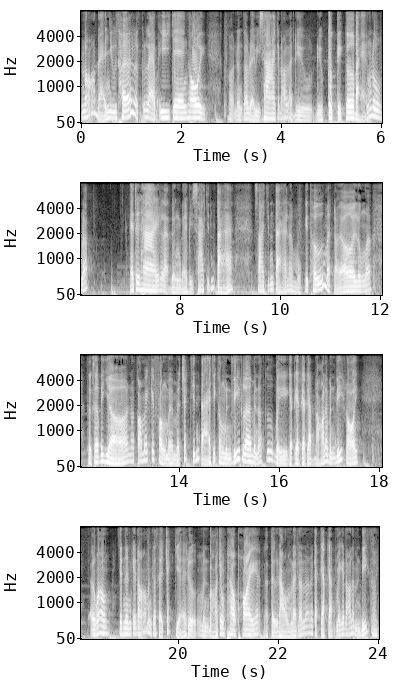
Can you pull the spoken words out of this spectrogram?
Nó đã như thế là cứ làm y chang thôi đừng có để bị sai, cái đó là điều điều cực kỳ cơ bản luôn đó. Cái thứ hai là đừng để bị sai chính tả sai chính tả là một cái thứ mà trời ơi luôn á. Thực ra bây giờ nó có mấy cái phần mềm mà check chính tả chỉ cần mình viết lên mà nó cứ bị gạch gạch gạch gạch đỏ là mình biết rồi. Ừ, đúng không? Cho nên cái đó mình có thể check dễ được. Mình bỏ trong powerpoint á, là tự động là nó nó gạch gạch gạch mấy cái đó là mình biết thôi.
